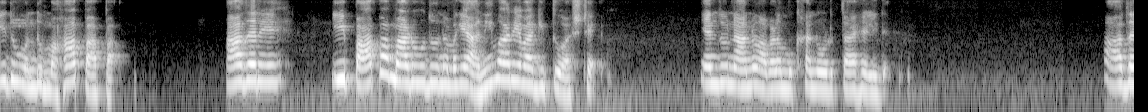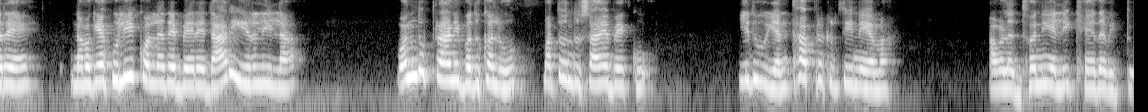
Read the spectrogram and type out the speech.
ಇದು ಒಂದು ಮಹಾಪಾಪ. ಆದರೆ ಈ ಪಾಪ ಮಾಡುವುದು ನಮಗೆ ಅನಿವಾರ್ಯವಾಗಿತ್ತು ಅಷ್ಟೇ ಎಂದು ನಾನು ಅವಳ ಮುಖ ನೋಡುತ್ತಾ ಹೇಳಿದೆ. ಆದರೆ ನಮಗೆ ಹುಲಿ ಕೊಲ್ಲದೆ ಬೇರೆ ದಾರಿ ಇರಲಿಲ್ಲ. ಒಂದು ಪ್ರಾಣಿ ಬದುಕಲು ಮತ್ತೊಂದು ಸಾಯಬೇಕು. ಇದು ಎಂಥ ಪ್ರಕೃತಿ ನಿಯಮ? ಅವಳ ಧ್ವನಿಯಲ್ಲಿ ಖೇದವಿತ್ತು.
